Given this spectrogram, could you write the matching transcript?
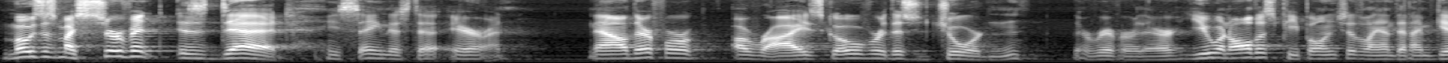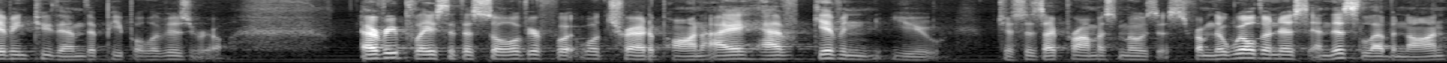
Moses, my servant, is dead. He's saying this to Aaron. Now, therefore, arise, go over this Jordan, the river there, you and all this people into the land that I'm giving to them, the people of Israel. Every place that the sole of your foot will tread upon, I have given you, just as I promised Moses. From the wilderness and this Lebanon,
